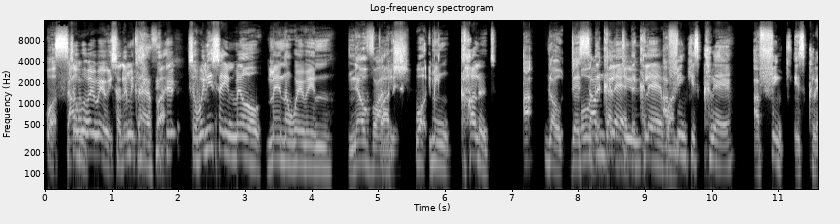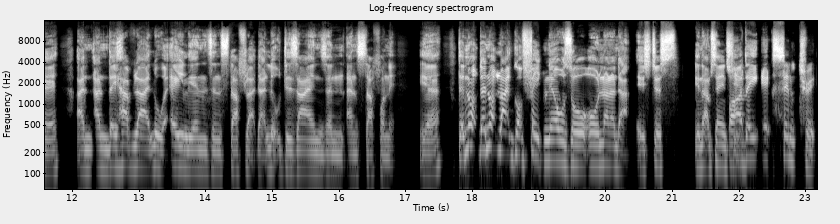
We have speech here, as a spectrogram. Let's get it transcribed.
What? So wait, wait, wait. So let me clarify. so when you say male men are wearing Nail varnish. varnish, what you mean coloured? Uh, no, there's Or some the clear, that do. the clear I think it's clear. I think it's clear, and and they have like little aliens and stuff like that, little designs and and stuff on it. Yeah, they're not they're not like got fake nails or or none of that. It's just you know what I'm saying. But are they eccentric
